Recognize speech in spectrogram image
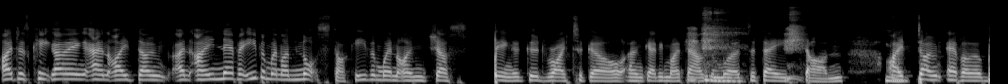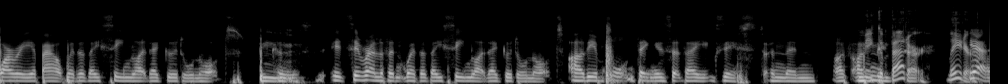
I just keep going and I don't and I never even when I'm not stuck, even when I'm just being a good writer girl and getting my thousand words a day done, I don't ever worry about whether they seem like they're good or not Mm. because it's irrelevant whether they seem like they're good or not. Uh, the important thing is that they exist and then I've, I've Make them better later. yeah,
